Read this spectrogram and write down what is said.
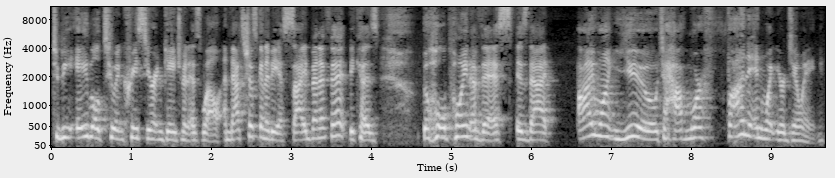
to be able to increase your engagement as well. And that's just going to be a side benefit because the whole point of this is that I want you to have more fun in what you're doing.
